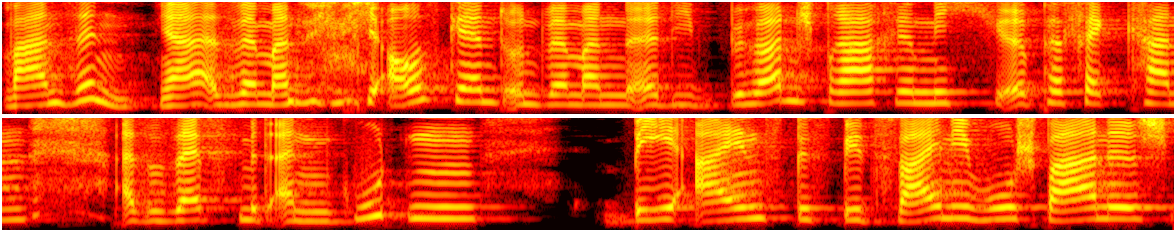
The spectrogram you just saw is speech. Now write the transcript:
Wahnsinn, ja. Also wenn man sich nicht auskennt und wenn man äh, die Behördensprache nicht äh, perfekt kann, also selbst mit einem guten B1 bis B2 Niveau Spanisch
